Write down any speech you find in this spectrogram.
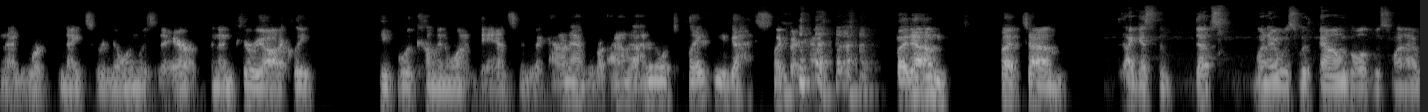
and I'd work nights where no one was there. And then periodically, people would come in and want to dance and be like, I don't have, I don't, I don't know what to play for you guys. Like that kind of but um but um i guess the that's when i was with Baumgold was when i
